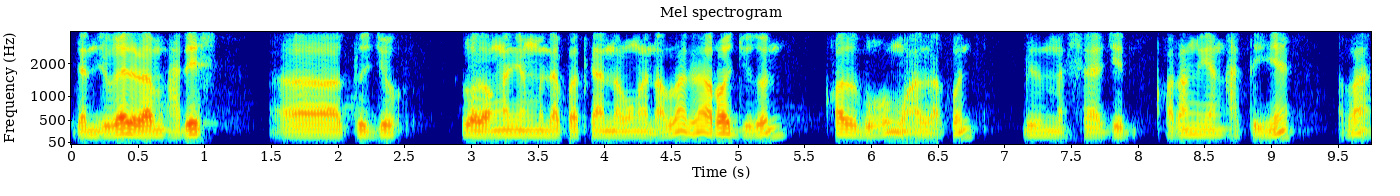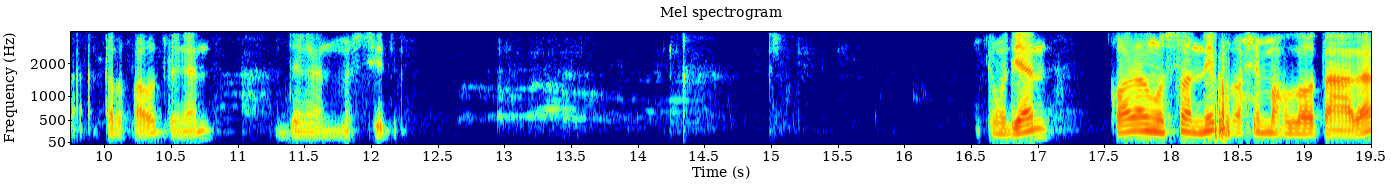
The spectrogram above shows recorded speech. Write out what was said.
Dan juga dalam hadis uh, tujuh golongan yang mendapatkan naungan Allah adalah rajulun qalbuhu mu'allaqun bil masajid. Orang yang hatinya apa terpaut dengan dengan masjid. Kemudian qala al-musannif rahimahullah taala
